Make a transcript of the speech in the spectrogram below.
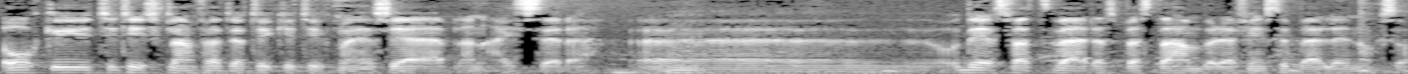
Jag åker ju till Tyskland för att jag tycker Tyskland är så jävla nice. Är det. Och dels för att världens bästa hamburgare finns i Berlin också.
